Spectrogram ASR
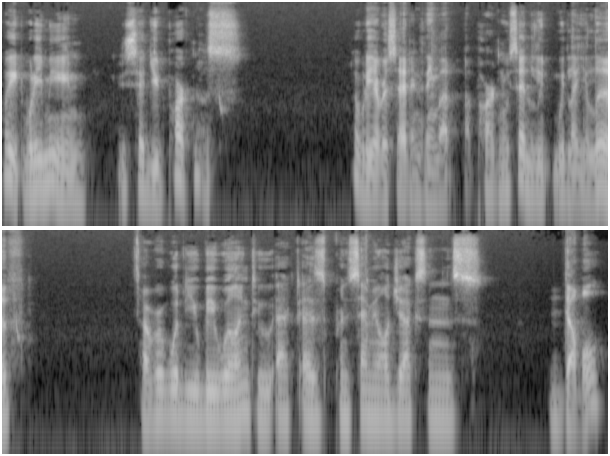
Wait, what do you mean? You said you'd pardon us. Nobody ever said anything about a pardon. We said we'd let you live. However, would you be willing to act as Prince Samuel Jackson's double?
